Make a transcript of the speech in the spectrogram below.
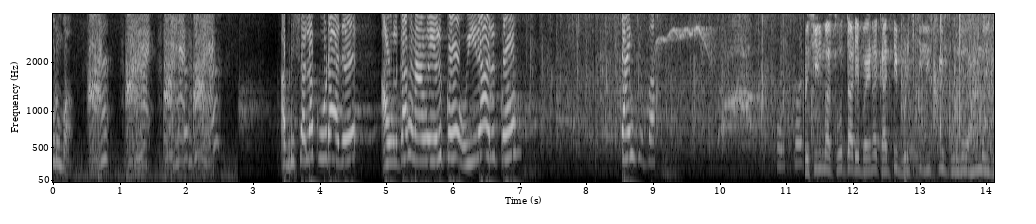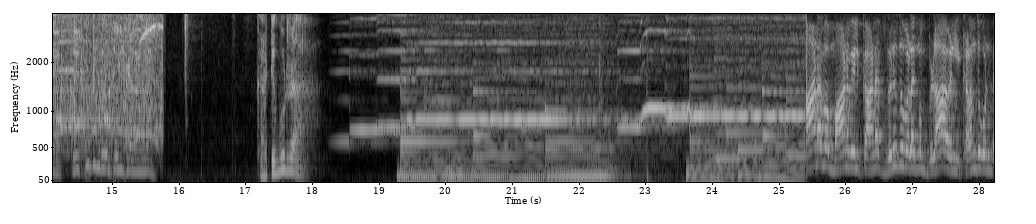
குடும்பம். அப்படி சொல்லக்கூடாது. அவங்களுக்காக நாங்க இருக்கோம் உயிரா இருக்கோம். தேங்க்யூப்பா ஒரு சினிமா கூத்தாடி பையனை கட்டி பிடிச்சி லிப்ஸ்டிக் கொடுக்கறது அனுமதிக்கிறேன். இது கூட்டி செய்யலாம்ல கட்டிபுடுறா மாணவ மாணவிகளுக்கான விருது வழங்கும் விழாவில் கலந்து கொண்ட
